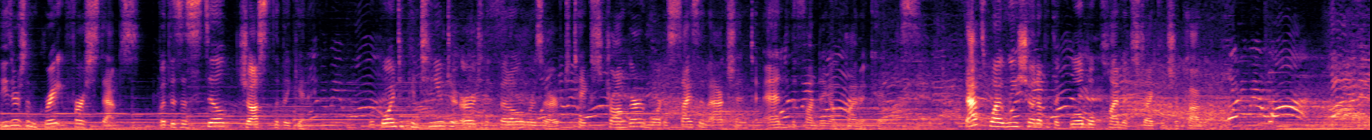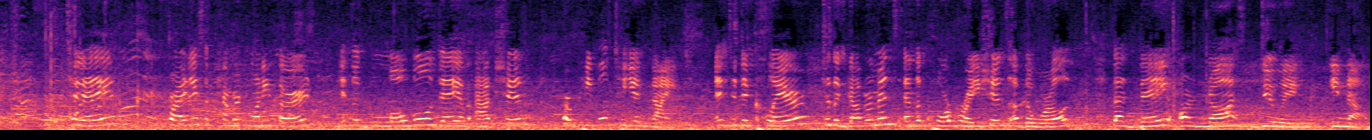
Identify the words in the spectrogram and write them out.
These are some great first steps, but this is still just the beginning. We're going to continue to urge the Federal Reserve to take stronger, more decisive action to end the funding of climate chaos. That's why we showed up at the global climate strike in Chicago. Today, Friday, September 23rd, is a global day of action for people to unite and to declare to the governments and the corporations of the world that they are not doing enough.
